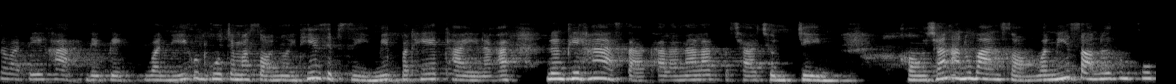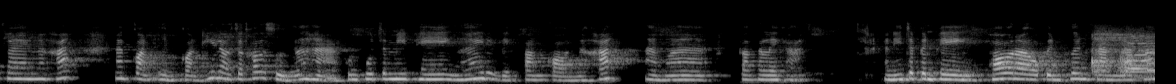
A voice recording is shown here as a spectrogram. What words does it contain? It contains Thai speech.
สวัสดีค่ะ เด็กๆ วันนี้คุณครูจะมาสอนหน่วยที่ 14 มิตรประเทศไทยนะคะ เรื่องที่ 5 สาธารณรัฐประชาชนจีน ของชั้นอนุบาล 2 วันนี้สอนโดยคุณครูแฟงนะคะอะก่อนอื่นก่อนที่เราจะเข้าสู่เนื้อหา คุณครูจะมีเพลงให้เด็กๆฟังก่อนนะคะอะมาฟังกันเลยค่ะ อันนี้จะเป็นเพลง เพราะเราเป็นเพื่อนกันนะคะ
